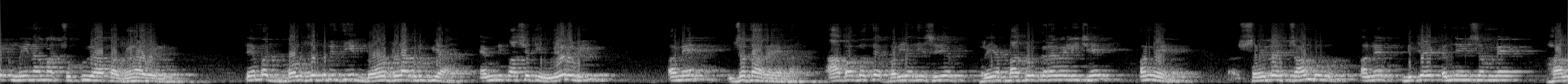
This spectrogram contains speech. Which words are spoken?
એક મહિનામાં ચૂકવી આપવા જણાવેલું. તેમજ બળજબરીથી દોઢ લાખ રૂપિયા એમની પાસેથી મેળવી અને જતા રહેલા. આ બાબતે ફરિયાદીશ્રીએ ફરિયાદ દાખલ કરાવેલી છે અને શૈલેષ ચાંદુ અને બીજા એક અન્ય ઈસમને હાલ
